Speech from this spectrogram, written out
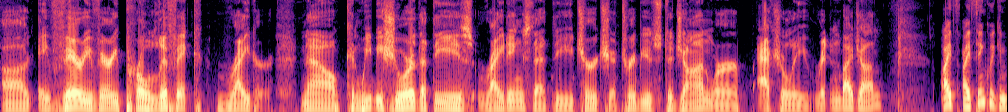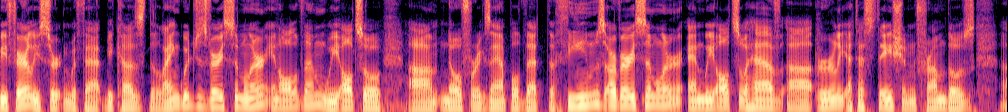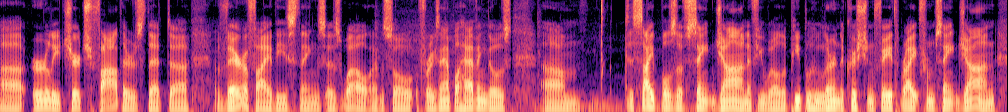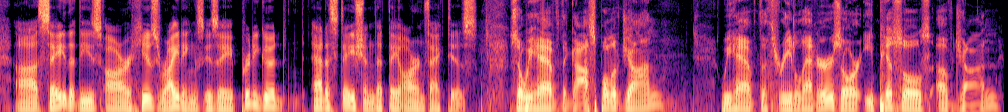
Uh, a very, very prolific writer. Now, can we be sure that these writings that the church attributes to John were actually written by John? I, th- I think we can be fairly certain with that because the language is very similar in all of them. We also um, know, for example, that the themes are very similar, and we also have uh, early attestation from those uh, early church fathers that uh, verify these things as well. And so, for example, having those. Um, disciples of St. John, if you will, the people who learned the Christian faith right from St. John, uh, say that these are his writings is a pretty good attestation that they are, in fact, his. So we have the Gospel of John, we have the three letters or epistles of John,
